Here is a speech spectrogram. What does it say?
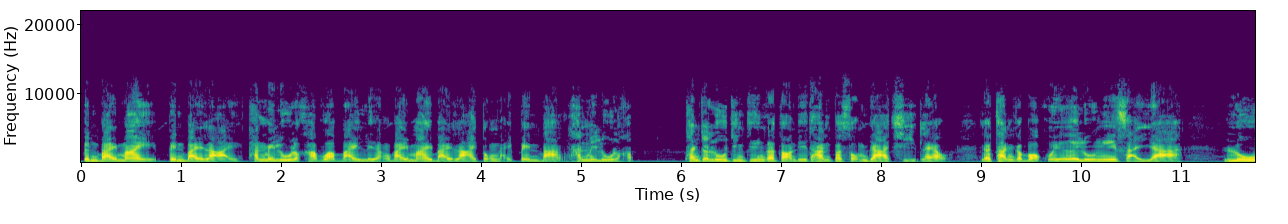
เป็นใบไหม้เป็นใบลาย ท่านไม่รู้หรอกครับว่าใบเหลืองใบไหม้ใบลายตรงไหนเป็นบ้าง ท่านไม่รู้หรอกครับ ท่านจะรู้จริง ๆ ก็ตอนที่ท่านผสมยาฉีดแล้ว แล้วท่านก็บอกหวยเอ้ยรู้งี้ใส่ยา รู้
